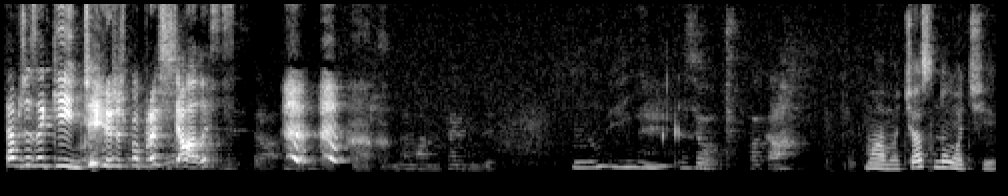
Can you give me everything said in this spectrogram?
Та вже закінчуєш, попрощалась. Не страшно, Нормально, хай буде. Ну, Вінка. Все, пока. Мама, час ночі.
